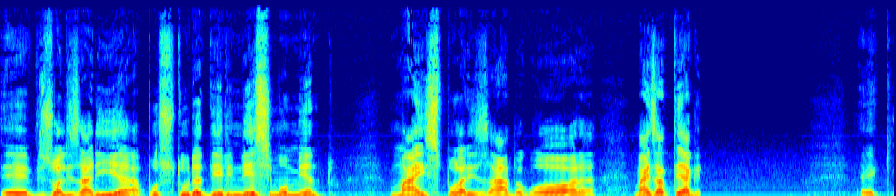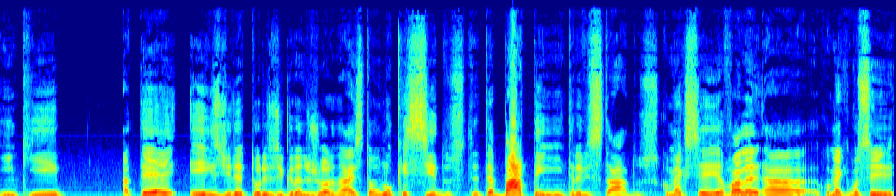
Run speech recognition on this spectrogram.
é, visualizaria a postura dele nesse momento mais polarizado agora, mais até é, em que até ex-diretores de grandes jornais estão enlouquecidos, até batem entrevistados. Como é que você avalia, como é que você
